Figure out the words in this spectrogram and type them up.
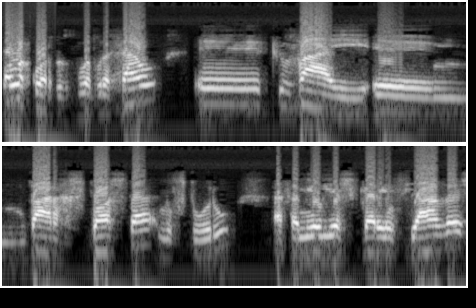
É um acordo de colaboração eh, que vai eh, dar resposta no futuro a famílias carenciadas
